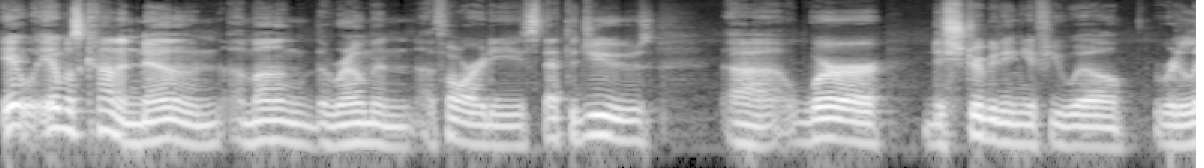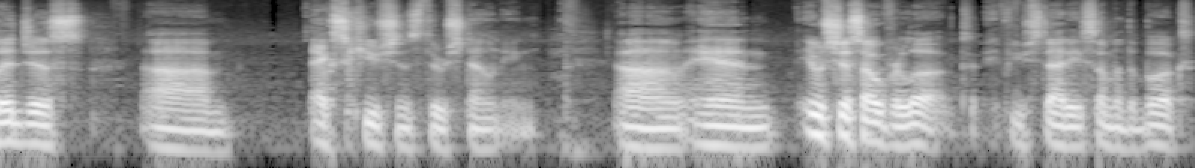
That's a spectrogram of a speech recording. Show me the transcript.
it it was kind of known among the Roman authorities that the Jews uh, were distributing, if you will, religious um, executions through stoning, uh, and it was just overlooked. If you study some of the books,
